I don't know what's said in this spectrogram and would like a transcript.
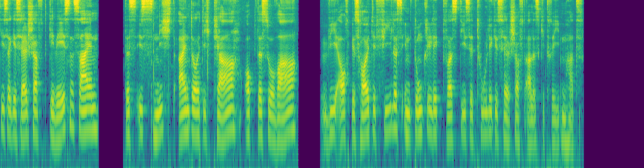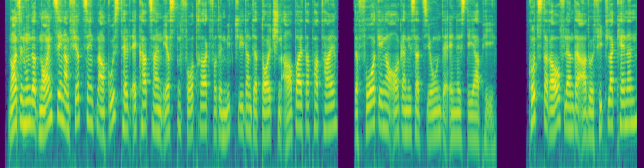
dieser Gesellschaft gewesen seien das ist nicht eindeutig klar, ob das so war, wie auch bis heute vieles im Dunkel liegt, was diese Thule-Gesellschaft alles getrieben hat. 1919, am 14. August, hält Eckhart seinen ersten Vortrag vor den Mitgliedern der Deutschen Arbeiterpartei, der Vorgängerorganisation der NSDAP. Kurz darauf lernt er Adolf Hitler kennen,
